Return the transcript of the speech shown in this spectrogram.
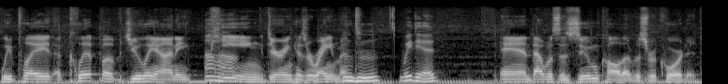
We played a clip of Giuliani uh-huh. peeing during his arraignment, mm-hmm. We did. and that was a Zoom call that was recorded.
